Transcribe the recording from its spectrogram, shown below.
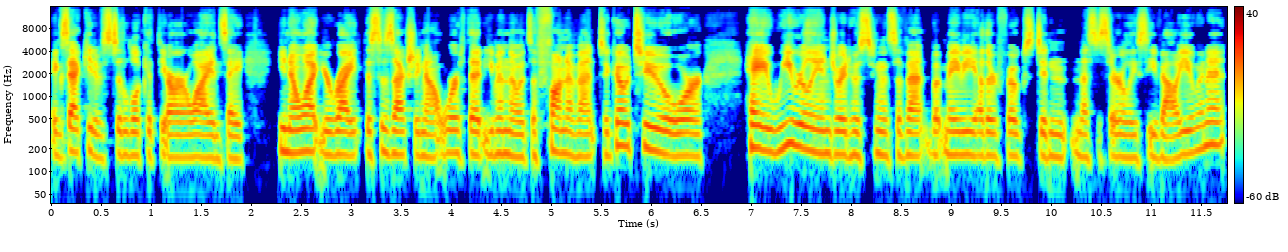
executives to look at the ROI and say, you know what, you're right. This is actually not worth it, even though it's a fun event to go to. Or, hey, we really enjoyed hosting this event, but maybe other folks didn't necessarily see value in it.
